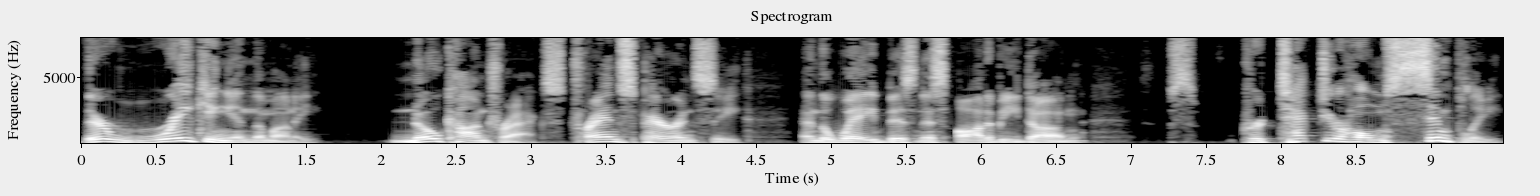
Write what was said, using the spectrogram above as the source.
they're raking in the money. No contracts, transparency, and the way business ought to be done. Protect your home simply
